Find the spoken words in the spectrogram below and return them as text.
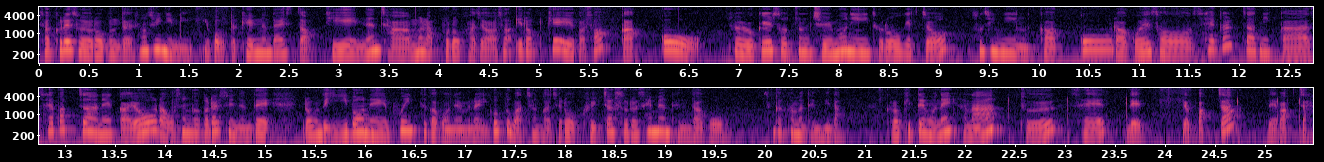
자, 그래서 여러분들 선생님이 이거 어떻게 읽는다 했어? 뒤에 있는 자음을 앞으로 가져와서 이렇게 읽어서 깎고 자, 여기에서 좀 질문이 들어오겠죠? 선생님, 깎고라고 해서 세 글자니까 세 박자 아닐까요? 라고 생각을 할 수 있는데 여러분들 이번에 포인트가 뭐냐면 이것도 마찬가지로 글자 수를 세면 된다고 생각하면 됩니다. 그렇기 때문에 하나, 둘, 셋, 넷. 몇 박자? 네 박자.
